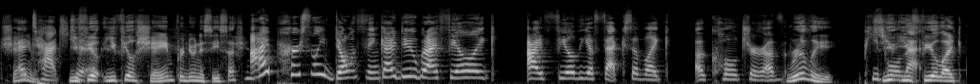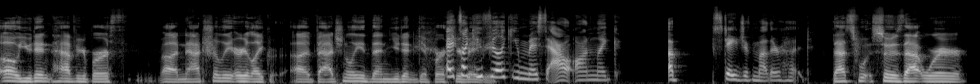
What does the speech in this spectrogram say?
shame Attached you to feel it. you feel shame for doing a c-section I personally don't think I do, but I feel like I feel the effects of like a culture of Really? people so you, you feel like oh you didn't have your birth uh, naturally or like uh, vaginally then you didn't give birth it's like you feel like you missed out on like a stage of motherhood. That's what so is that where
